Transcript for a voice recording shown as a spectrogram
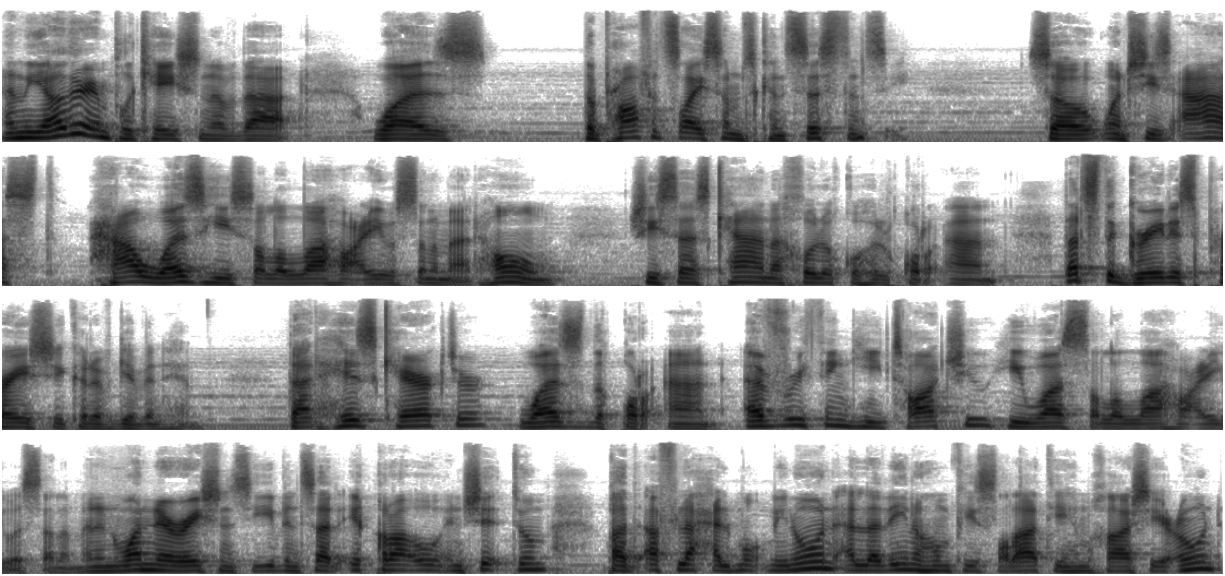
And the other implication of that was the Prophet's consistency. So when she's asked, how was he, sallallahu alayhi wasallam, at home? She says, Kana khuluquhul Quran. That's the greatest praise she could have given him. That his character was the Quran. Everything he taught you, he was sallallahu alaihi wasallam. And in one narration, she even said, "Iqra'u in shi'tum, qad aflah al-mu'minun, alladhina hum fi salatihim khashi'un."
